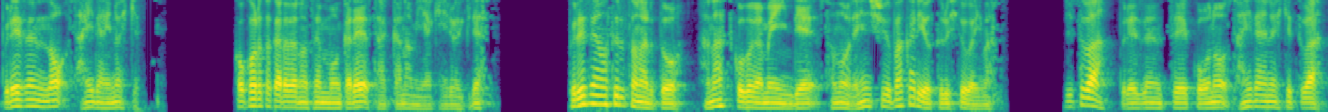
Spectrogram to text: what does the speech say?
プレゼンの最大の秘訣。心と体の専門家で作家の三宅博之です。プレゼンをするとなると、話すことがメインで、その練習ばかりをする人がいます。実は、プレゼン成功の最大の秘訣は、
